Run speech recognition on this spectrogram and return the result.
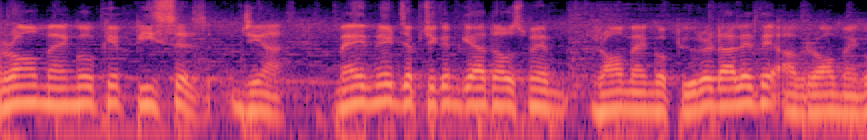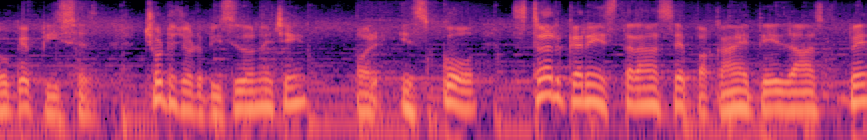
रॉ मैंगो के पीसेस जी हाँ मैरिनेट जब चिकन किया था, उसमें रॉ मैंगो प्यूरे डाले थे। अब रॉ मैंगो के पीसेस छोटे छोटे पीसेस होने चाहिए और इसको स्टर करें, इस तरह से पकाएँ तेज़ आँच पे,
